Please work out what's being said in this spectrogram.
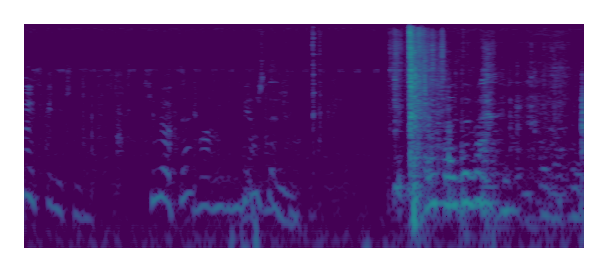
Üç gün içinde. Kim yaptı? Üç tane. E, Turuş Kaya Mezarlığı'ndan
